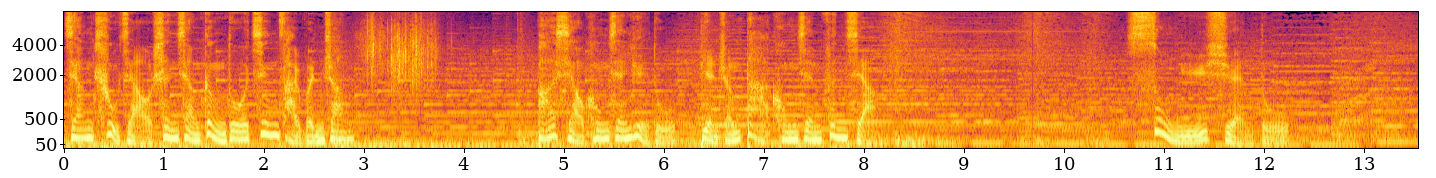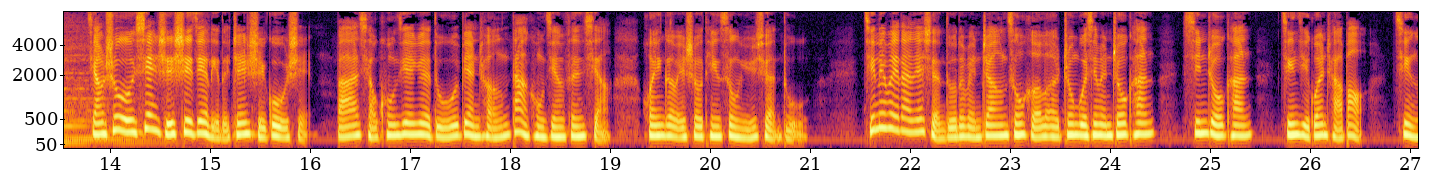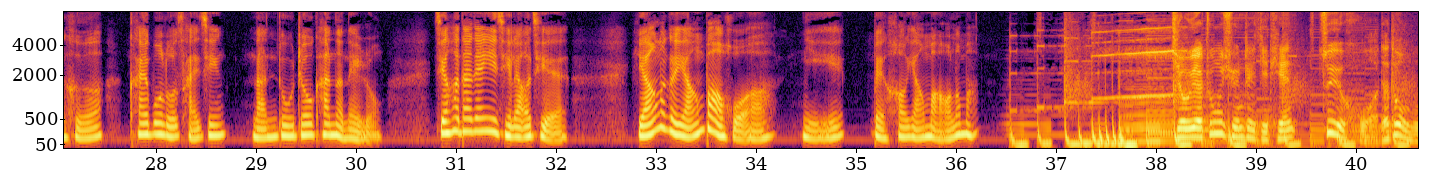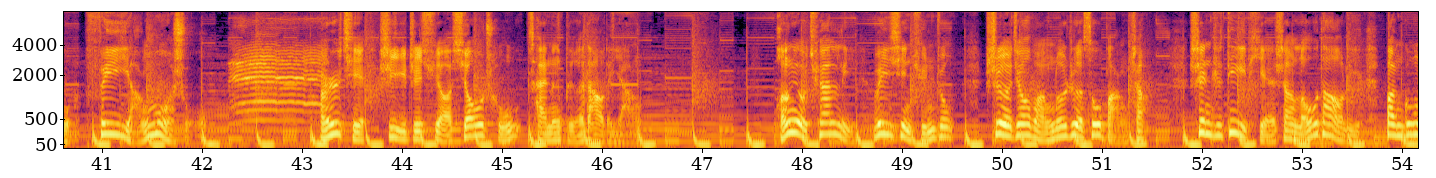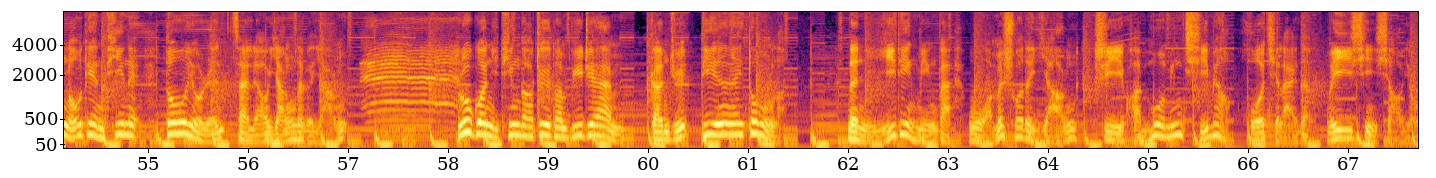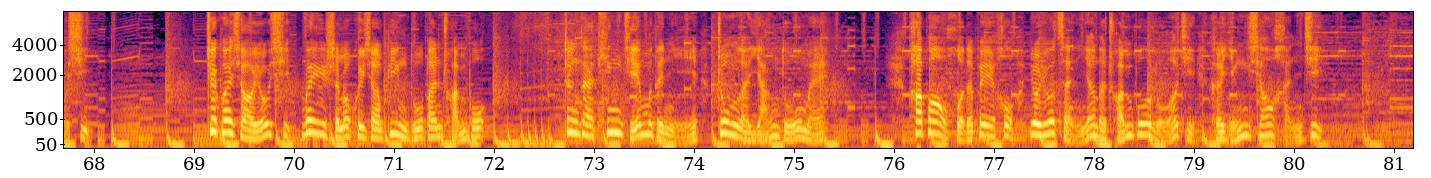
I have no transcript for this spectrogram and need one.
将触角伸向更多精彩文章，把小空间阅读变成大空间分享。宋宇选读，讲述现实世界里的真实故事，把小空间阅读变成大空间分享。欢迎各位收听宋宇选读。今天为大家选读的文章综合了《中国新闻周刊》《新周刊》《经济观察报》《静和》《开波罗财经》。南都周刊的内容，请和大家一起了解：羊了个羊爆火，你被薅羊毛了吗？九月中旬这几天，最火的动物非羊莫属，而且是一只需要消除才能得到的羊。朋友圈里、微信群中、社交网络热搜榜上，甚至地铁上、楼道里、办公楼电梯内，都有人在聊羊了个羊。如果你听到这段 BGM，感觉 DNA 动了，那你一定明白我们说的“羊”是一款莫名其妙火起来的微信小游戏。这款小游戏为什么会像病毒般传播？正在听节目的你中了羊毒没？它爆火的背后又有怎样的传播逻辑和营销痕迹？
